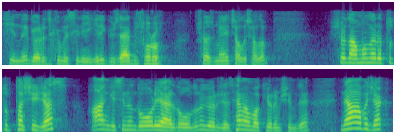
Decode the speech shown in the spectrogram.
Şimdi görüntü kümesiyle ilgili güzel bir soru çözmeye çalışalım. Şuradan bunları tutup taşıyacağız. Hangisinin doğru yerde olduğunu göreceğiz. Hemen bakıyorum şimdi. Ne yapacak?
